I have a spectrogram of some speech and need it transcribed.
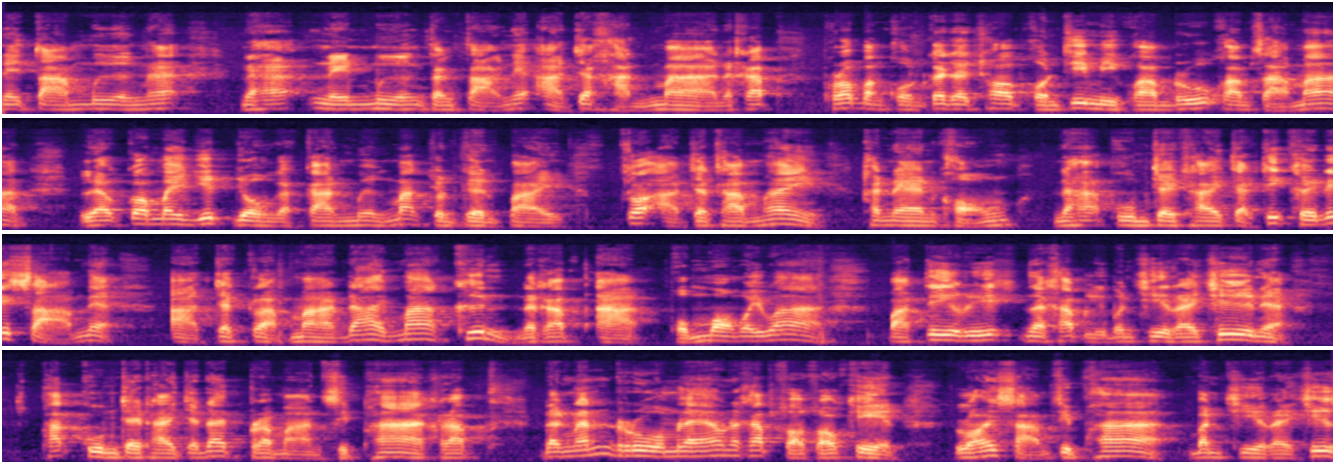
ในตามเมืองนะฮะนะฮะในเมืองต่างๆเนี่ยอาจจะหันมานะครับ เพราะบางคนก็จะชอบคนที่มีความรู้ความสามารถ แล้วก็ไม่ยึดโยงกับการเมืองมากจนเกินไป ก็อาจจะทำให้คะแนนของนะฮะภูมิใจไทยจากที่เคยได้3เนี่ยอาจจะกลับมาได้มากขึ้นนะครับอาจผมมองไว้ว่าปาร์ตี้ริสนะครับหรือบัญชีรายชื่อเนี่ย พักภูมิใจไทยจะได้ประมาณ 15 ครับ ดังนั้นรวมแล้วนะครับ สสเขต 135 บัญชีรายชื่อ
